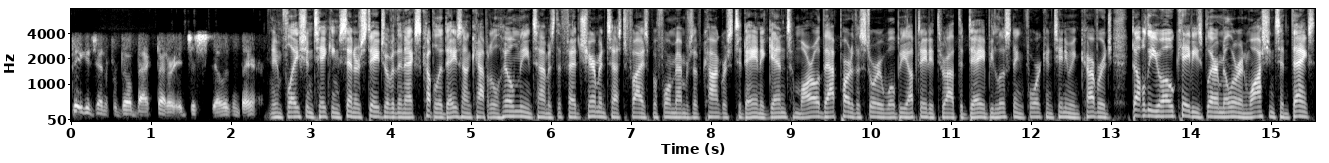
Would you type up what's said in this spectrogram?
big agenda for Build Back Better, it just still isn't there. Inflation taking center stage over the next couple of days on Capitol Hill. Meantime, as the Fed chairman testifies before members of Congress today and again tomorrow, that part of the story will be updated throughout the day. Be listening for continuing coverage. WOKV's Blair Miller in Washington. Thanks.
